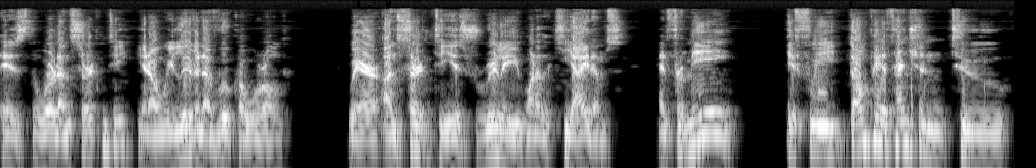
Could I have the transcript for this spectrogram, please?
is the word uncertainty. You know, we live in a VUCA world where uncertainty is really one of the key items. And for me, if we don't pay attention to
